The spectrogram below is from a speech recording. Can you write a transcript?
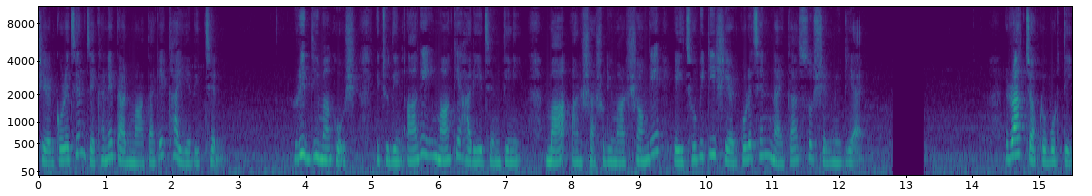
শেয়ার করেছেন যেখানে তার মা তাকে খাইয়ে দিচ্ছেন। ঋদ্ধিমা ঘোষ, কিছুদিন আগেই মাকে হারিয়েছেন তিনি। মা আর শাশুড়ি মার সঙ্গে এই ছবিটি শেয়ার করেছেন নায়িকা সোশ্যাল মিডিয়ায়। রাজ চক্রবর্তী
